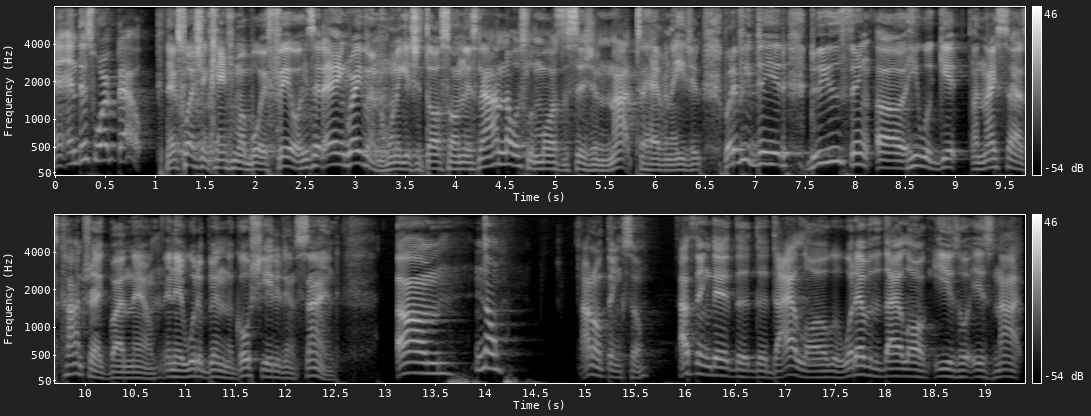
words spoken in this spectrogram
And, and, this worked out. Next question came from my boy Phil. He said, Hey, Graven, want to get your thoughts on this. Now, I know it's Lamar's decision not to have an agent, but if he did, do you think uh, he would get a nice sized contract by now and it would have been negotiated and signed? Um, no, I don't think so. I think that the, the dialogue or whatever the dialogue is or is not,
